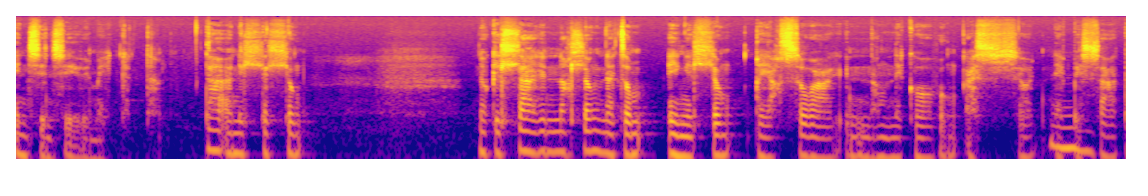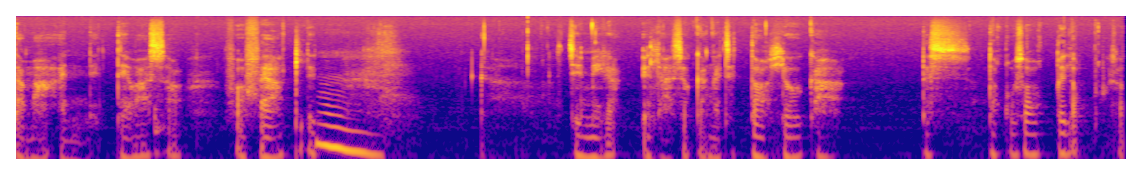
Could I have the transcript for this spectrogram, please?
интенсивимиккатта таа аниллаллун нукиллаагиннарлун натер ингиллун qiarsuaag innarnikuuvun assuut nippissaa tamaa annit det var så forfærdeligt timiga ila sukkangatittorluuka tas toqusooqqilerpu sa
